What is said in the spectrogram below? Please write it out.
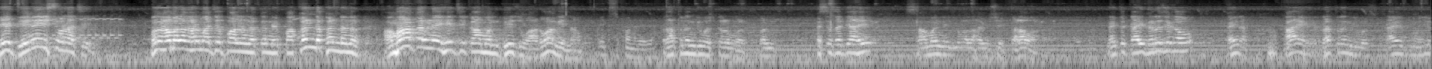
हे देणे ईश्वराचे मग आम्हाला धर्माचे पालन करणे पाखंड खंडन आम्हा करणे हे जे कामन बीज वाढवावे ना. रात्रंदिवस तळमळ. पण कशासाठी आहे? सामान्य जीवाला हा विषय कळावा. नाही तर काही गरज आहे का हो? आहे ना. काय रात्रंदिवस? काय म्हणजे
